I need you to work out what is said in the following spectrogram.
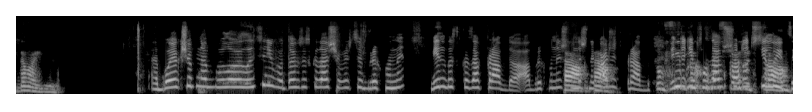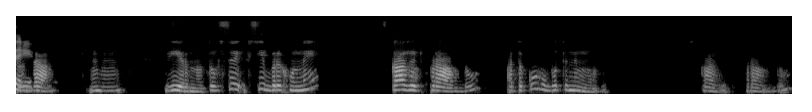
давай, Юля. Е, Бо якщо б не було лицарів, то хто сказав, що ви всі брехуни, він би сказав правду, а брехуни ж вони ж не так. кажуть правду. То Він всі тоді б брехуни сказав, що тут скажуть всі правду, лицарі. Да. Угу. Вірно, то все, всі брехуни скажуть правду, а такого бути не може. Скажуть правду.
